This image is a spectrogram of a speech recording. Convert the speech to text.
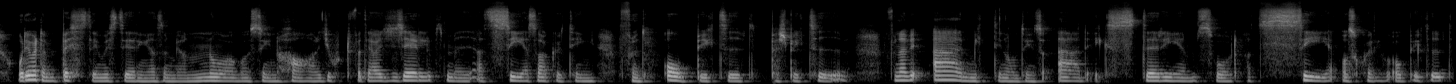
Och det har varit den bästa investeringen som jag någonsin har gjort. För det har hjälpt mig att se saker och ting från ett objektivt perspektiv. För när vi är mitt i någonting så är det extremt svårt att se oss själva objektivt.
